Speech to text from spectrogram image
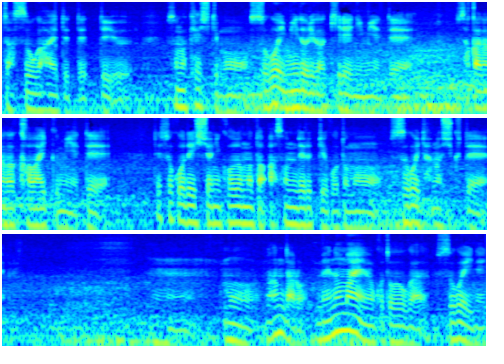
雑草が生えててっていうその景色もすごい緑が綺麗に見えて魚が可愛く見えてでそこで一緒に子供と遊んでるっていうこともすごい楽しくてもうなんだろう目の前のことがすごいね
